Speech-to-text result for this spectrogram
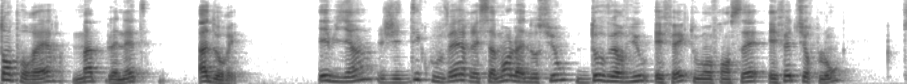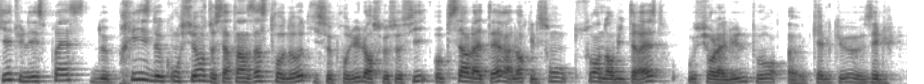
temporaire, ma planète adorée. Eh bien, j'ai découvert récemment la notion d'overview effect, ou en français effet de surplomb, qui est une espèce de prise de conscience de certains astronautes qui se produit lorsque ceux-ci observent la Terre alors qu'ils sont soit en orbite terrestre ou sur la Lune pour euh, quelques élus.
